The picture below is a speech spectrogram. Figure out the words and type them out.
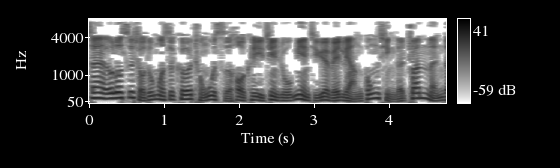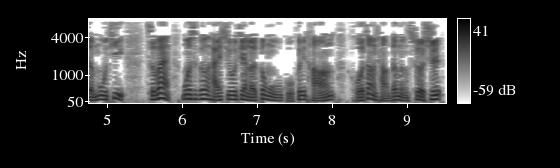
在俄罗斯首都莫斯科，宠物死后可以进入面积约为两公顷的专门的墓地。此外，莫斯科还修建了动物骨灰堂、火葬场等等设施。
